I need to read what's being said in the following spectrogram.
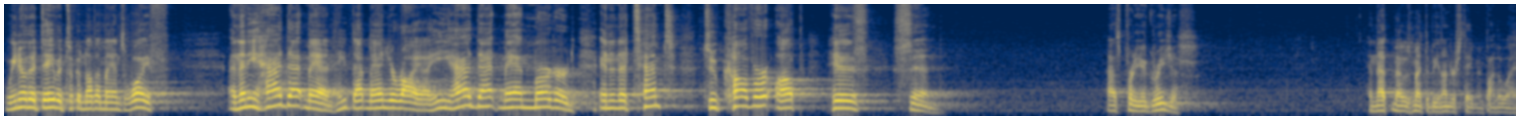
We know that David took another man's wife and then he had that man, he, that man Uriah, he had that man murdered in an attempt to cover up his sin. That's pretty egregious. And that was meant to be an understatement, by the way.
